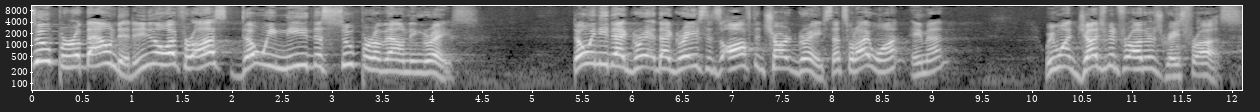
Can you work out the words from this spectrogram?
superabounded. And you know what? For us, don't we need the superabounding grace? Don't we need that, gra- that grace that's off the chart grace? That's what I want. Amen? We want judgment for others, grace for us.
